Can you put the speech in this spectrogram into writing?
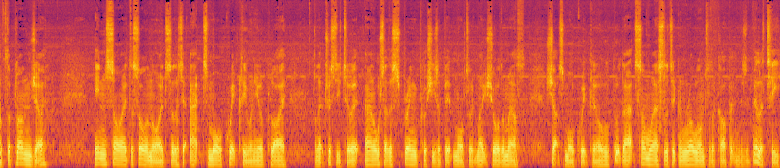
of the plunger inside the solenoid so that it acts more quickly when you apply electricity to it and also the spring pushes a bit more to make sure the mouth shuts more quickly. I will put that somewhere so that it can roll onto the carpet in visibility.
